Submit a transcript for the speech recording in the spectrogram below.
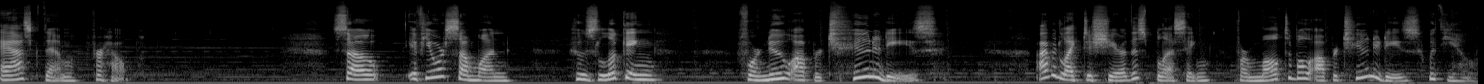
ask them for help. So, if you're someone who's looking for new opportunities, I would like to share this blessing for multiple opportunities with you.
